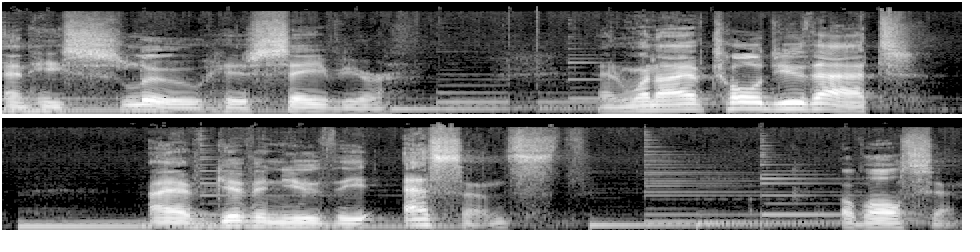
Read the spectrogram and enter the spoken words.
and he slew his Savior. And when I have told you that, I have given you the essence of all sin.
